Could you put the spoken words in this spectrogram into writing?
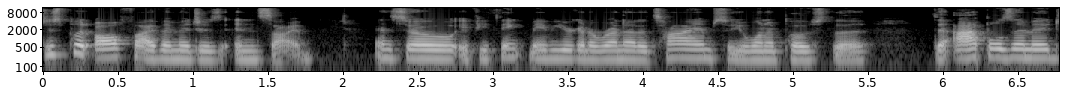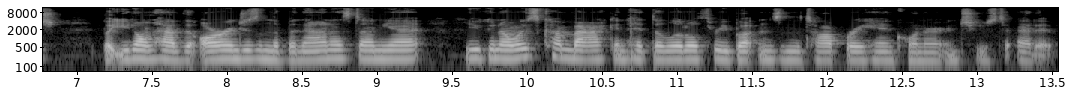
Just put all five images inside. And so if you think maybe you're going to run out of time, so you want to post the, the apples image, but you don't have the oranges and the bananas done yet, you can always come back and hit the little three buttons in the top right hand corner and choose to edit.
